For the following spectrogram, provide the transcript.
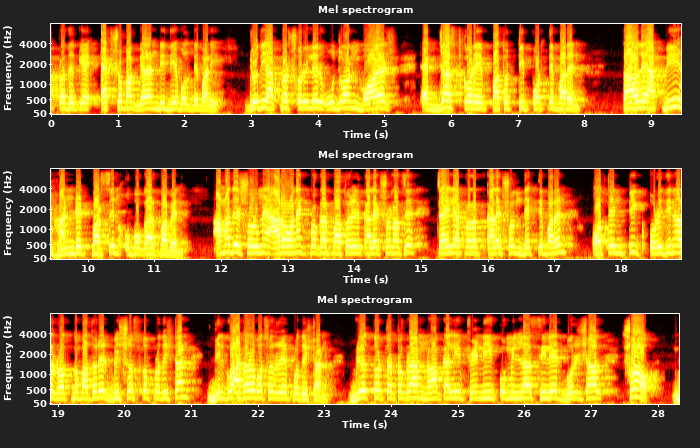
আপনাদেরকে একশো ভাগ গ্যারান্টি দিয়ে বলতে পারি। যদি আপনার শরীরের ওজন, বয়স অ্যাডজাস্ট করে পাথরটি পড়তে পারেন, তাহলে আপনি হান্ড্রেড পার্সেন্ট উপকার পাবেন। আমাদের শোরুমে আরও অনেক প্রকার পাথরের কালেকশন আছে। চাইলে আপনারা কালেকশন দেখতে পারেন। অথেন্টিক অরিজিনাল রত্ন পাথরের বিশ্বস্ত প্রতিষ্ঠান, দীর্ঘ আঠারো বছরের প্রতিষ্ঠান। বৃহত্তর চট্টগ্রাম, নোয়াখালী, ফেনী, কুমিল্লা, সিলেট, বরিশাল সহ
